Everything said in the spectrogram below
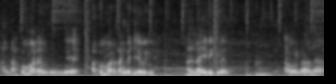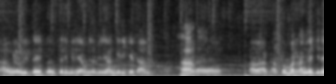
அங்க அப்பம்மாட வீடு உண்டு. அப்பம்மாட தங்கச்சிட வீடு. அதெல்லாம் இருக்கிறேன். ம். அவங்க தான் அவங்களோட வீட்டை இப்போ அவங்க சொல்லி அங்க இருக்கட்டாம். அவ- அப்பம்மா தங்கச்சிட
